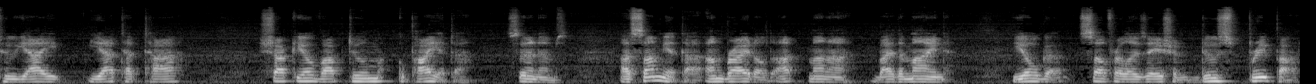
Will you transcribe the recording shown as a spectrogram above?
tu yatata shakyo vaptum upayata. Synonyms. Asamyata, unbridled, atmana, by the mind, yoga, self-realization, duspripa,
